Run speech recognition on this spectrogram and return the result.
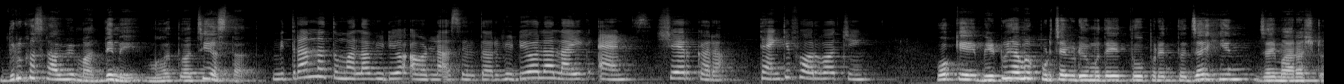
दृकश्राव्य माध्यमे महत्त्वाची असतात. मित्रांनो तुम्हाला व्हिडिओ आवडला असेल तर व्हिडिओला लाईक अँड शेअर करा. Thank you for watching. Okay भेटूया मग पुढच्या व्हिडिओमध्ये. तोपर्यंत जय हिंद जय महाराष्ट्र.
